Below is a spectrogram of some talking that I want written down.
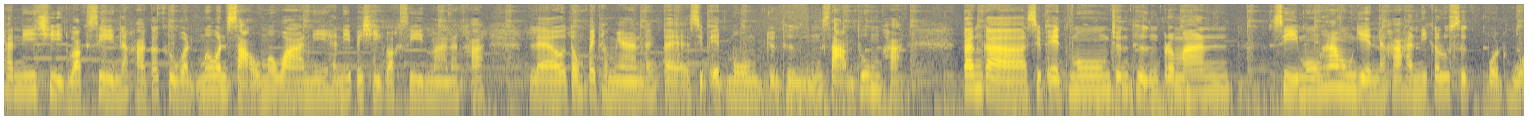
ฮันนี่ฉีดวัคซีนนะคะ ก็คือวันเมื่อวันเสาร์เมื่อวานนี้ฮันนี่ไปฉีดวัคซีนมานะคะ แล้วต้องไปทำงานตั้งแต่ 11 โมงจนถึง 3 ทุ่มค่ะ ตั้งแต่11 โมงจนถึงประมาณ 4โมง5โมงเย็นนะคะฮันนี่ก็รู้สึกปวดหัว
